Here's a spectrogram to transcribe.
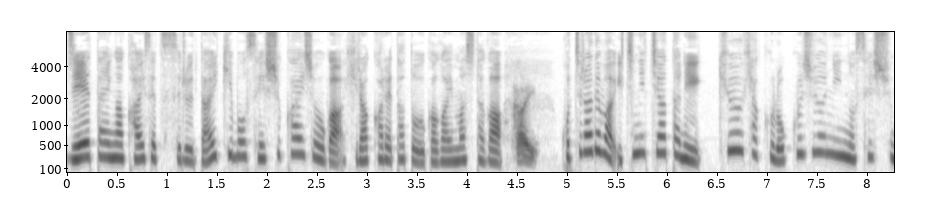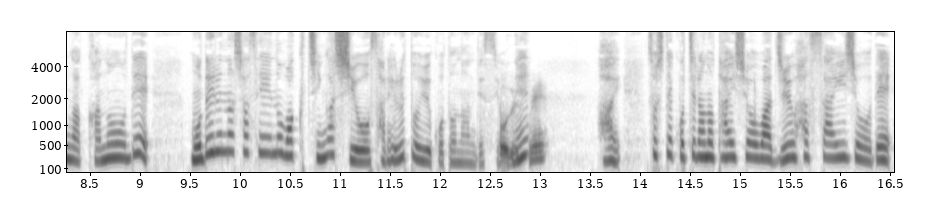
自衛隊が開設する大規模接種会場が開かれたと伺いましたが、はい、こちらでは1日あたり960人の接種が可能でモデルナ社製のワクチンが使用されるということなんですよね。ねはい、そしてこちらの対象は18歳以上で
